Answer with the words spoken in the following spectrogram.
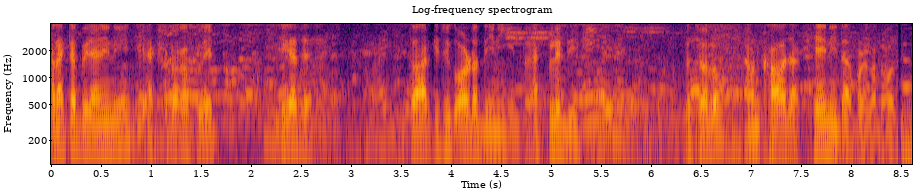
আর একটা বিরিয়ানি নিয়েছি একশো টাকা প্লেট ঠিক আছে? তো আর কিছু অর্ডার দিইনি কিন্তু এক প্লেট দিয়েছি। তো চলো এখন খাওয়া যাক খেয়ে নিই তারপরে কথা বলব।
